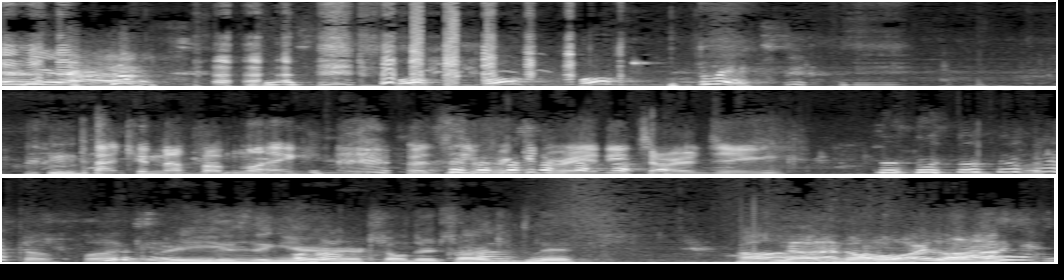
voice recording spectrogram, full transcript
Yeah. oh, oh, oh, damn it! I'm backing up. I'm like, let's see freaking Randy charging. What the fuck? Are you using your uh-huh. shoulder charge uh-huh. glitch? Huh? No, I'm a warlock.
